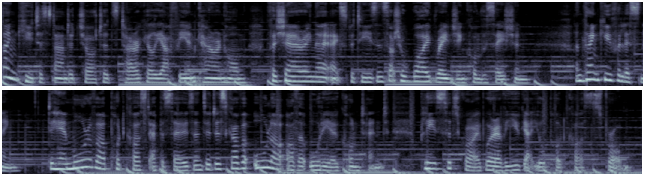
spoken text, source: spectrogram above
Thank you to Standard Chartered's Tarek El Yafi and Karen Hom for sharing their expertise in such a wide ranging conversation. And thank you for listening. To hear more of our podcast episodes and to discover all our other audio content, please subscribe wherever you get your podcasts from.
